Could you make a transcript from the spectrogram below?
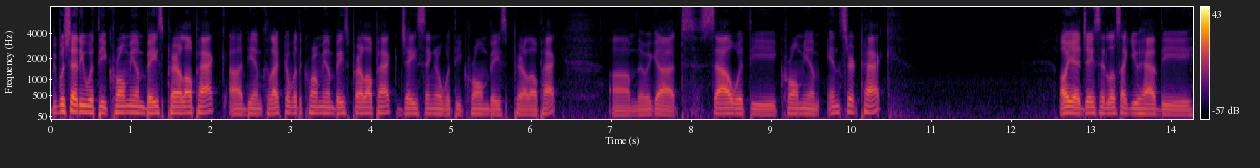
B. Buschetti with the Chromium base parallel pack. Uh, DM Collector with the Chromium base parallel pack. Jay Singer with the Chrome base parallel pack. Um, then we got Sal with the Chromium insert pack. Oh yeah, Jason, it looks like you have the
